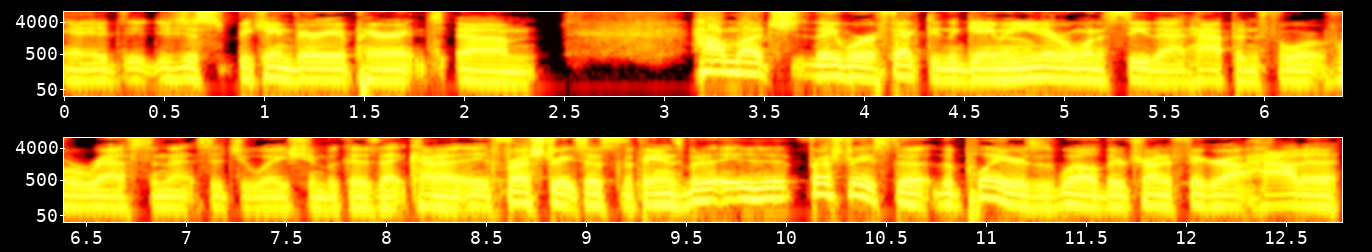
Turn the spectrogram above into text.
it, it just became very apparent um, how much they were affecting the game, and you never want to see that happen for for refs in that situation because that kind of it frustrates us the fans, but it, it frustrates the the players as well. They're trying to figure out how to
